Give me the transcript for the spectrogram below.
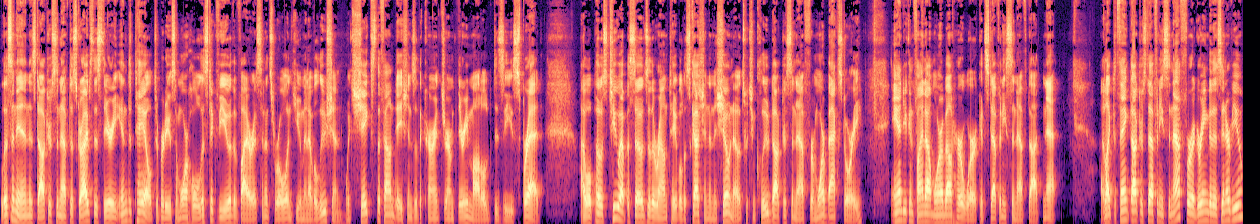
Listen in as Dr. Seneff describes this theory in detail to produce a more holistic view of the virus and its role in human evolution, which shakes the foundations of the current germ theory model of disease spread. I will post two episodes of the roundtable discussion in the show notes, which include Dr. Seneff for more backstory, and you can find out more about her work at stephanieseneff.net. I'd like to thank Dr. Stephanie Seneff for agreeing to this interview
